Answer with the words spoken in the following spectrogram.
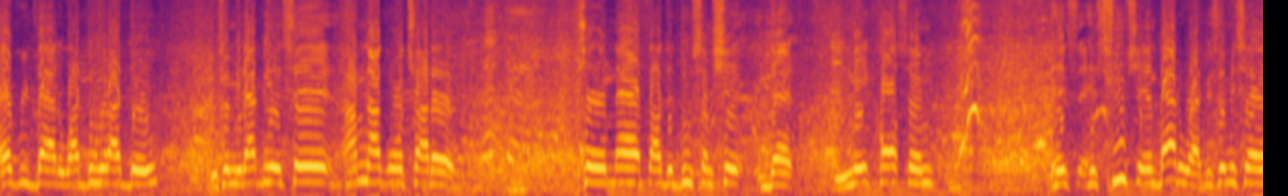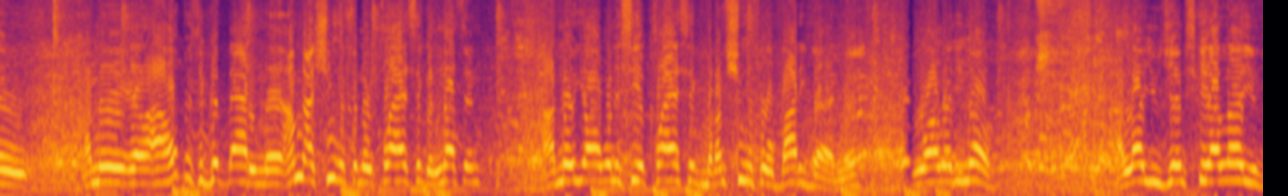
Every battle, I do what I do. You feel me? That being said, I'm not gonna try to pull Math out to do some shit that may cost him his his future in battle rap. You feel me? So, I mean, I hope it's a good battle, man. I'm not shooting for no classic or nothing. I know y'all want to see a classic, but I'm shooting for a body bag, man. You already know. I love you, Gemski. I love you.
